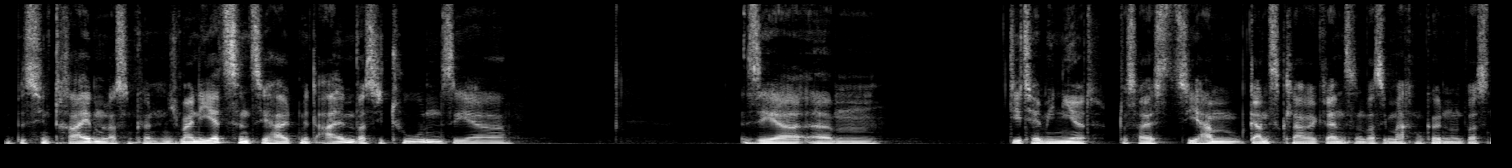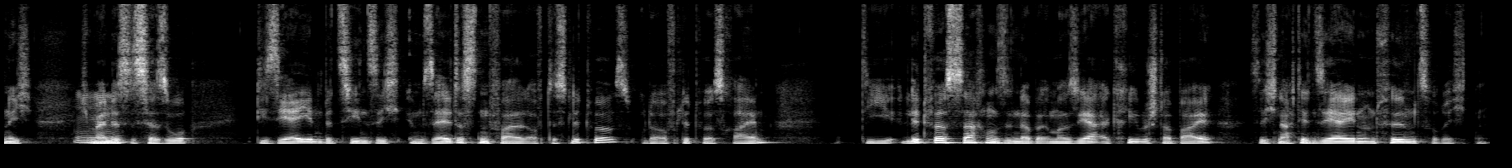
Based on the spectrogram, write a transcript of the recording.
ein bisschen treiben lassen könnten. Ich meine, jetzt sind sie halt mit allem, was sie tun, sehr, sehr ähm, determiniert. Das heißt, sie haben ganz klare Grenzen, was sie machen können und was nicht. Ich meine, mhm. es ist ja so, die Serien beziehen sich im seltensten Fall auf das Litverse oder auf Litverse rein. Die Litverse-Sachen sind aber immer sehr akribisch dabei, sich nach den Serien und Filmen zu richten.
